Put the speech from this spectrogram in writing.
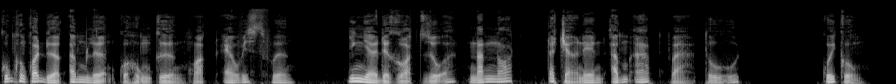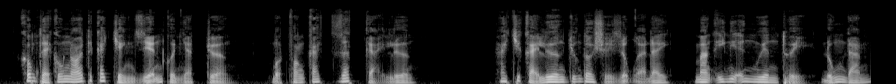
Cũng không có được âm lượng của Hùng Cường hoặc Elvis Phương, nhưng nhờ được gọt rũa, nắn nót đã trở nên ấm áp và thu hút. Cuối cùng, không thể không nói tới cách trình diễn của Nhật Trường, một phong cách rất cải lương. Hai chữ cải lương chúng tôi sử dụng ở đây mang ý nghĩa nguyên thủy, đúng đắn,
